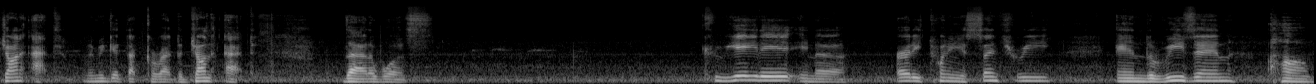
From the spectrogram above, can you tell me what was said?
John at. Let me get that correct the John at that was created in the early 20th century and the reason um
